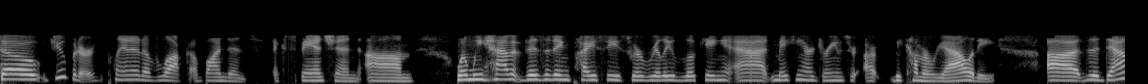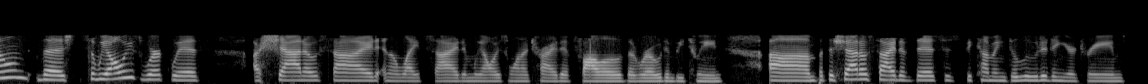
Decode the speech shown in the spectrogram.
So Jupiter, planet of luck, abundance, expansion. Um, when we have it visiting Pisces, we're really looking at making our dreams uh, become a reality. Uh, the down the so we always work with a shadow side and a light side, and we always want to try to follow the road in between. Um, but the shadow side of this is becoming diluted in your dreams,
